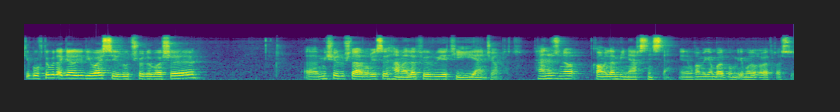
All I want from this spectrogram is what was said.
که گفته بود اگر یه دیوایسی روت شده باشه میشه روش در واقع سری حملات روی TEE انجام داد. هنوز اینا کاملا بی‌نقص نیستن. یعنی می‌خوام بگم باید با یه مراقبت خاصی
